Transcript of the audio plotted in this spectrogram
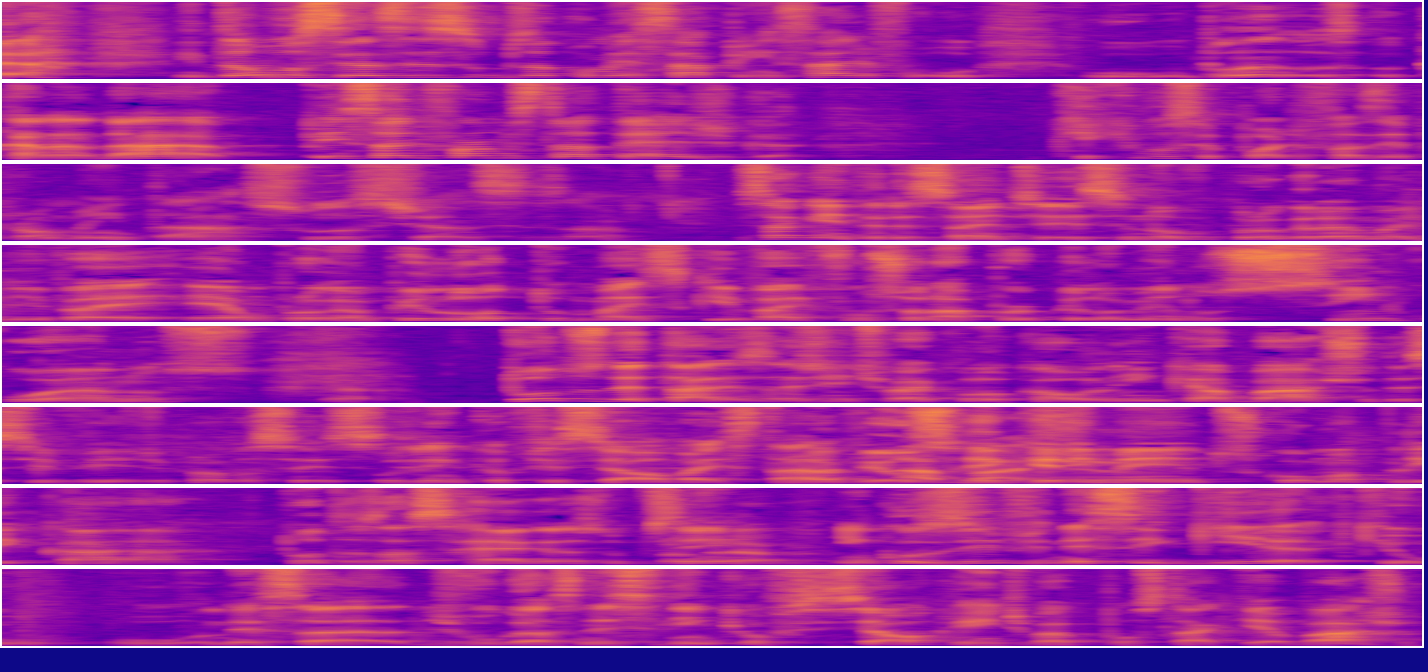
Então você às vezes precisa começar a pensar, o, o, plano, o Canadá, pensar de forma estratégica. O que, que você pode fazer para aumentar as suas chances? Né? Sabe o que é interessante? Esse novo programa ele vai, é um programa piloto, mas que vai funcionar por pelo menos cinco anos. É. Todos os detalhes a gente vai colocar o link abaixo desse vídeo para vocês. O link oficial vai estar para ver os abaixo. requerimentos, como aplicar todas as regras do programa. Sim. Inclusive nesse guia que o, o, nessa divulgação nesse link oficial que a gente vai postar aqui abaixo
